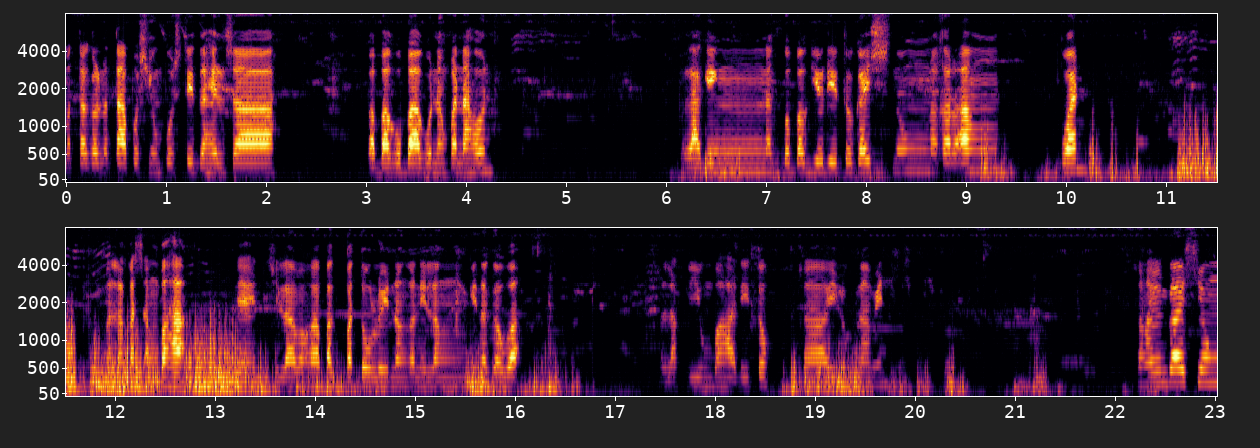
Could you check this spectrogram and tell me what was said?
matagal na tapos yung poste dahil sa pabago-bago ng panahon. Laging nagbabagyo dito guys nung nakaraang buwan. Malakas ang baha. Kaya hindi sila makapagpatuloy ng kanilang ginagawa. Malaki yung baha dito sa ilog namin. Sa ngayon guys, yung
